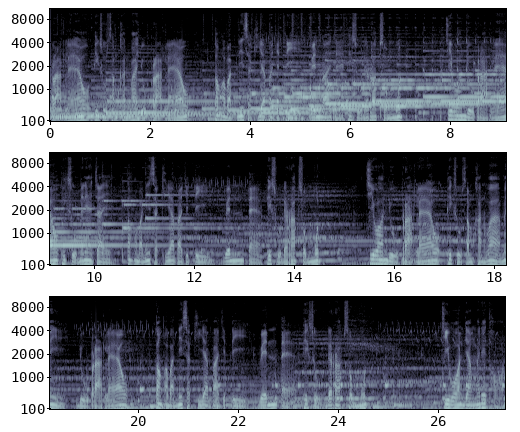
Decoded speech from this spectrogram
ปราศแล้ว ภิกษุสำคัญว่าอยู่ปราศแล้ว ต้องอาบัตินิสสัคคิยปาจิตตีย์เว้นไว้แต่ภิกษุได้รับสมมุติ จีวรอยู่ปราศแล้ว ภิกษุไม่แน่ใจ ต้องอาบัตินิสสัคคิยปาจิตตีย์เว้นแต่ภิกษุได้รับสมมุติ จีวรอยู่ปราศแล้ว ภิกษุสำคัญว่าไม่อยู่ปราศแล้ว ต้องอาบัตินิสสัคคิยปาจิตตีย์เว้นแต่ภิกษุได้รับสมมุติ จีวรยังไม่ได้ถอน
